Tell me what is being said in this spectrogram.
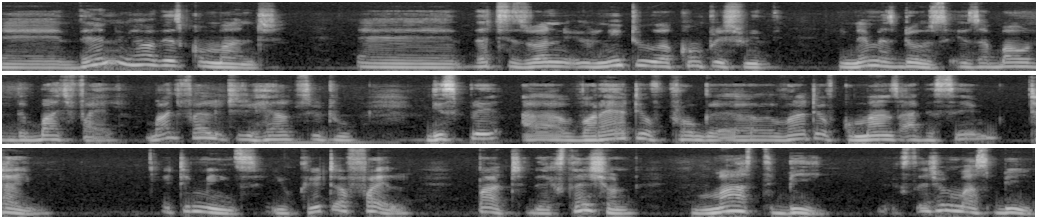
Uh, then you have this command. Uh, that is one you need to accomplish with in MS-DOS is about the batch file. Batch file it helps you to display a variety of program, uh, variety of commands at the same time. It means you create a file, but the extension must be extension must be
